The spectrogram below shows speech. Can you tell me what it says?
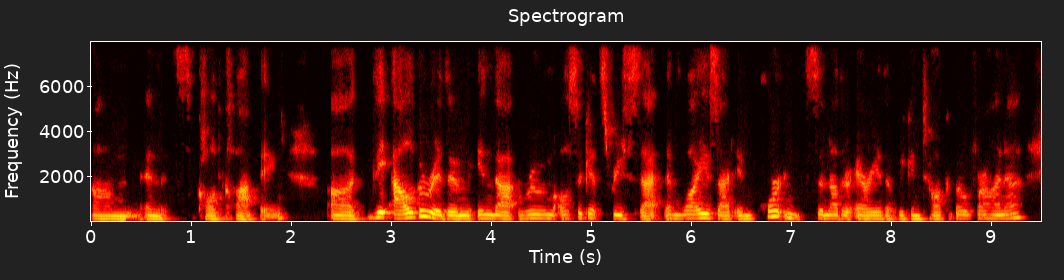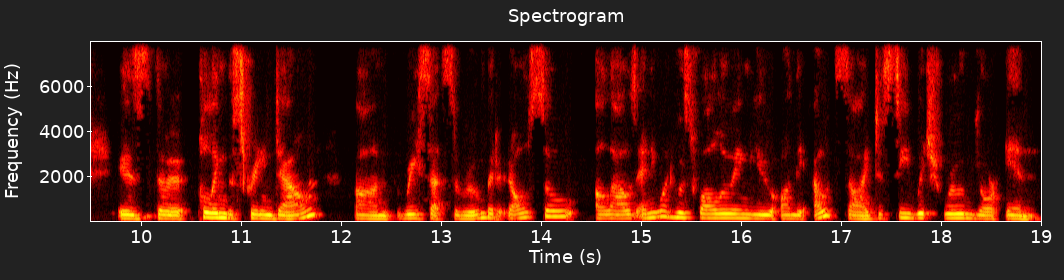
um, and it's called clapping. Uh, the algorithm in that room also gets reset. And why is that important? It's another area that we can talk about Farhana, is the pulling the screen down um, resets the room, but it also allows anyone who's following you on the outside to see which room you're in.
